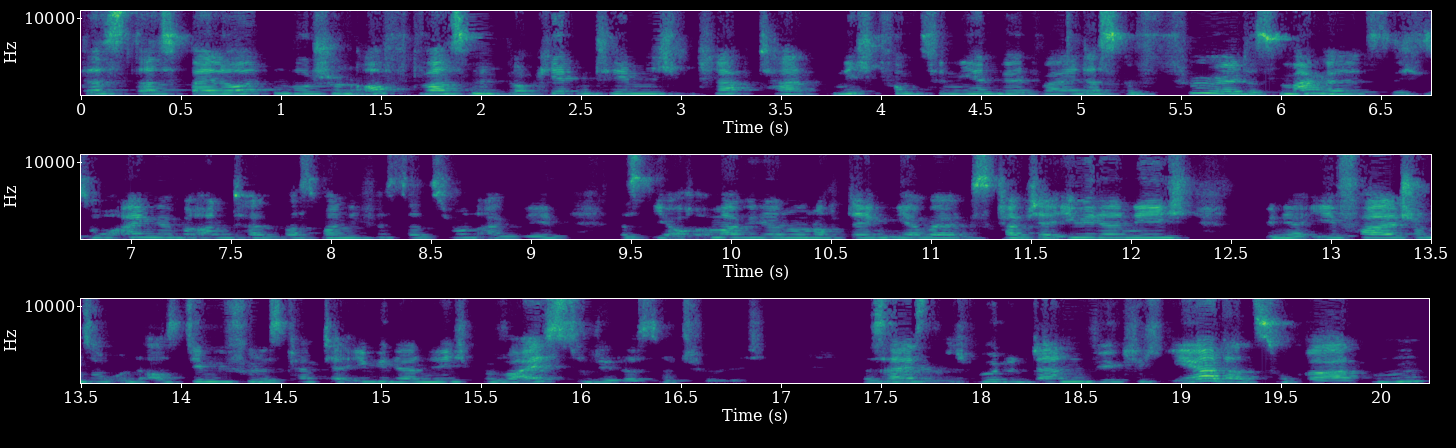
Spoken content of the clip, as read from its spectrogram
dass das bei Leuten, wo schon oft was mit blockierten Themen nicht geklappt hat, nicht funktionieren wird, weil das Gefühl des Mangels sich so eingebrannt hat, was Manifestation angeht, dass die auch immer wieder nur noch denken, ja, aber es klappt ja eh wieder nicht, ich bin ja eh falsch und so. Und aus dem Gefühl, es klappt ja eh wieder nicht, beweist du dir das natürlich. Das heißt, mhm. ich würde dann wirklich eher dazu raten,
